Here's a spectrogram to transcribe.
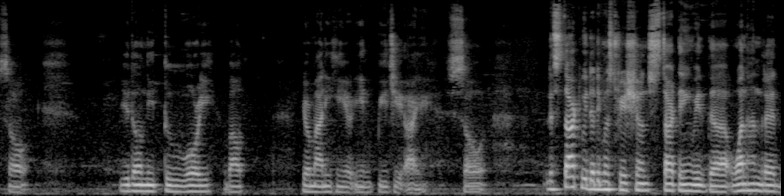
So you don't need to worry about your money here in PGI. So let's start with the demonstration starting with the 100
